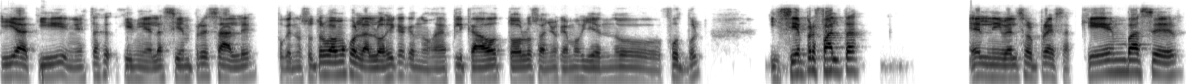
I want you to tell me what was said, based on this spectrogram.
Y aquí en esta quiniela siempre sale, porque nosotros vamos con la lógica que nos ha explicado todos los años que hemos viendo fútbol, y siempre falta el nivel sorpresa. ¿Quién va a ser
